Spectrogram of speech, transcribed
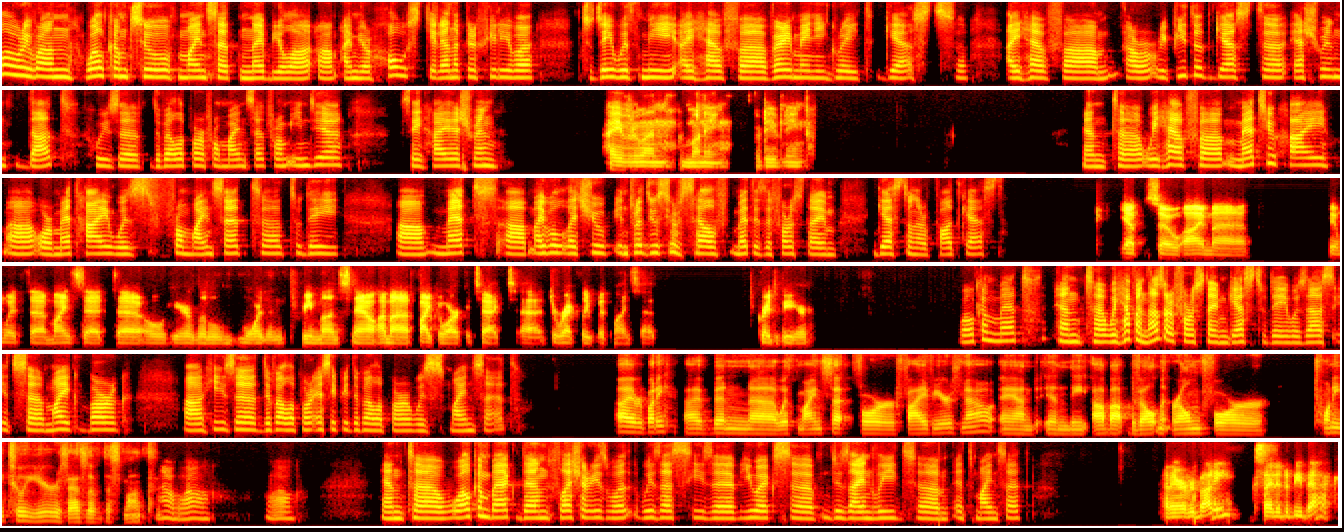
hello, everyone. Welcome to Mindset Nebula. Um, I'm your host, Jelena Perfiljeva. Today with me, I have uh, very many great guests. I have um, our repeated guest, uh, Ashwin Dutt, who is a developer from Mindset from India. Say hi, Ashwin. Hi, everyone. Good morning. Good evening. And uh, we have uh, Matthew High uh, or Matt High was from Mindset uh, today. Uh, Matt, uh, I will let you introduce yourself. Matt is the first time guest on our podcast. Yep. So I'm been with Mindset oh here a little more than three months now. I'm a FICO architect directly with Mindset. Great to be here. Welcome, Matt. And uh, we have another first time guest today with us. It's uh, Mike Berg. Uh, he's a developer, SAP developer with Mindset. Hi, everybody. I've been uh, with Mindset for five years now and in the ABAP development realm for 22 years as of this month. Oh, wow. Wow. And uh, welcome back, Dan Fleischer is with us. He's a UX uh, design lead um, at Mindset. Hi there, everybody. Excited to be back.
